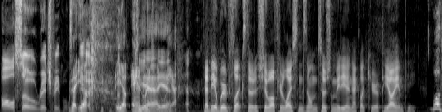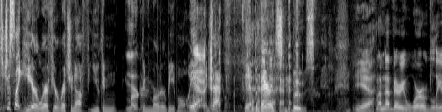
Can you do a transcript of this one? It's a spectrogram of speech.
also rich people. Is that yep, yep, and rich Yeah, people, yeah. yeah. That'd be a weird flex though to show off your license on social media and act like you're a PIMP. Well, it's just like here, where if you're rich enough, you can Murder. you can murder people. Yeah, exactly. Yeah, but there it's booze. Yeah, I'm not very worldly.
